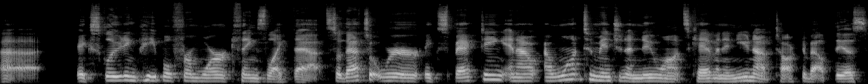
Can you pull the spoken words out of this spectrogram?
uh, excluding people from work, things like that. So that's what we're expecting. And I, I want to mention a nuance, Kevin, and you and I have talked about this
